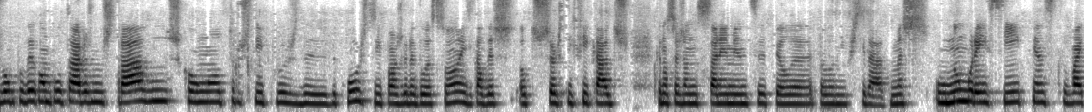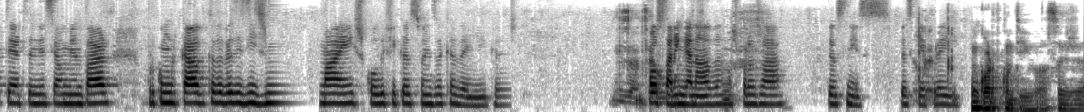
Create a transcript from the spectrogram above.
vão poder completar os mestrados com outros tipos de, de cursos e pós-graduações e talvez outros certificados que não sejam necessariamente pela, pela universidade. Mas o número em si penso que vai ter tendência a aumentar porque o mercado cada vez exige mais qualificações académicas. Exato. Posso estar enganada, mas para já penso nisso, penso que é por aí. Concordo contigo, ou seja,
